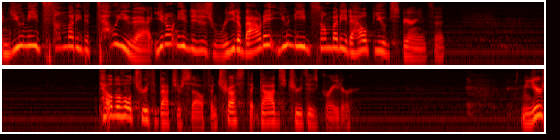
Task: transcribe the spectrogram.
And you need somebody to tell you that. You don't need to just read about it, you need somebody to help you experience it. Tell the whole truth about yourself and trust that God's truth is greater. I mean, your,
